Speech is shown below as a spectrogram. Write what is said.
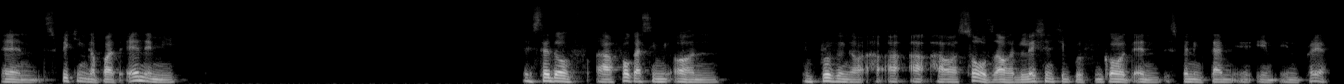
and speaking about enemy instead of uh, focusing on improving our, our, our, souls, our relationship with God, and spending time in, in, in prayer.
